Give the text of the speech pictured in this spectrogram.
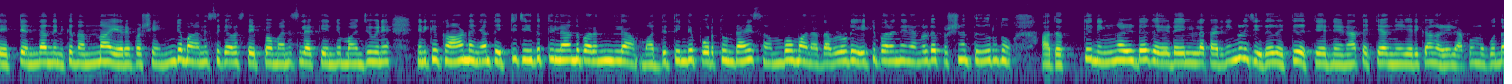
തെറ്റെന്താണെന്ന് എനിക്ക് നന്നായി അറിയാം. പക്ഷേ എന്റെ മാനസികാവസ്ഥ ഇപ്പോൾ മനസ്സിലാക്കി എന്റെ മഞ്ജുവിനെ എനിക്ക് കാണണം. ഞാൻ തെറ്റ് ചെയ്തിട്ടില്ല എന്ന് പറഞ്ഞില്ല. മദ്യത്തിന്റെ പുറത്തുണ്ടായ സംഭവമാണ്. അത് അവളോട് ഏറ്റു പറഞ്ഞ് ഞങ്ങളുടെ പ്രശ്നം തീർന്നു. അതൊക്കെ നിങ്ങളുടെ ഇടയിലുള്ള കാര്യം. നിങ്ങൾ ചെയ്ത തെറ്റ് തെറ്റ് തന്നെയാണ്. ആ തെറ്റ് അംഗീകരിക്കാൻ കഴിയില്ല. അപ്പോൾ മുകുന്ദ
